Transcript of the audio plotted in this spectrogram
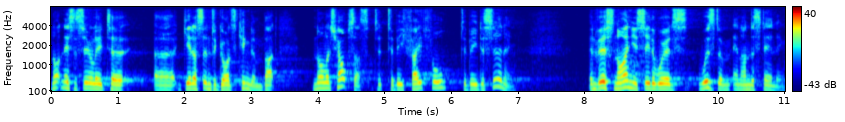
Not necessarily to uh, get us into God's kingdom, but knowledge helps us to, to be faithful, to be discerning. In verse 9, you see the words wisdom and understanding.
